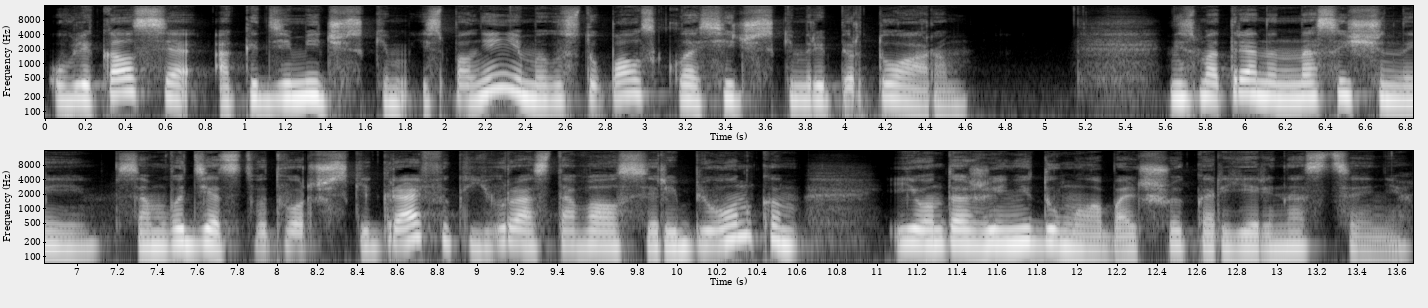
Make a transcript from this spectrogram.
Увлекался академическим исполнением и выступал с классическим репертуаром. Несмотря на насыщенный с самого детства творческий график, Юра оставался ребенком, и он даже и не думал о большой карьере на сцене.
